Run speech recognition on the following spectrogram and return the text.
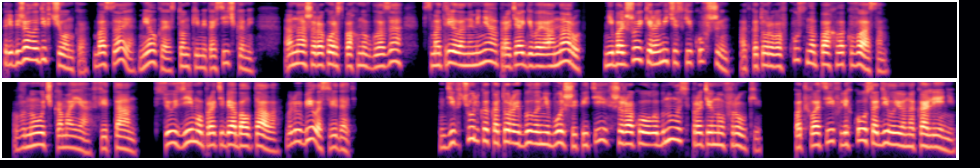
прибежала девчонка, босая, мелкая, с тонкими косичками. Она, широко распахнув глаза, смотрела на меня, протягивая Анару небольшой керамический кувшин, от которого вкусно пахло квасом. «Внучка моя, Фитан, всю зиму про тебя болтала, влюбилась, видать». Девчулька, которой было не больше пяти, широко улыбнулась, протянув руки. Подхватив, легко усадил ее на колени.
